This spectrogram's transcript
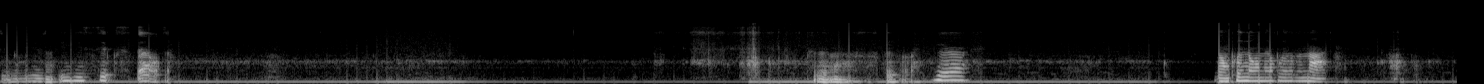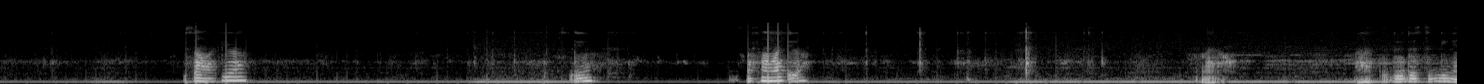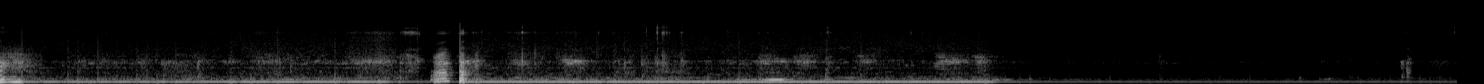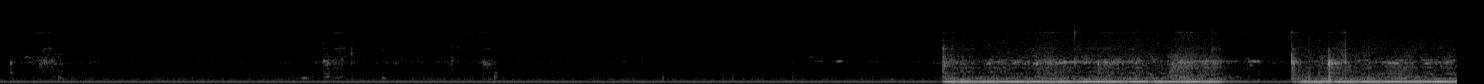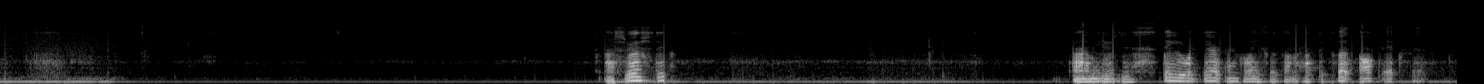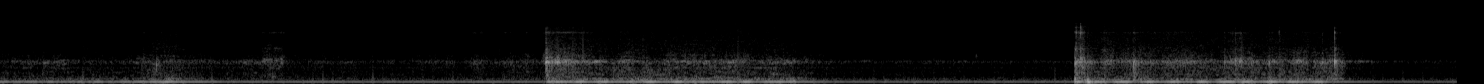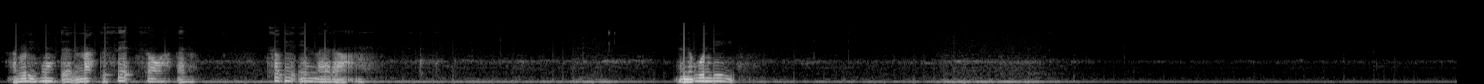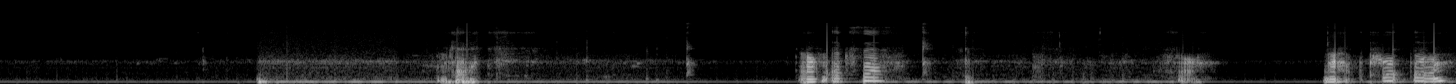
So we're using E6000. Put it right here. Don't put it on that little knot. It's right here. See? Got some right here. Now, I have to do this again. Stretch it. I stretched it. To just stay right there in place because I'm going to have to cut off excess. I really want that not to sit so I can tuck it in that um in the wooden bead. Okay. Off excess. So now I have to pull it through.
